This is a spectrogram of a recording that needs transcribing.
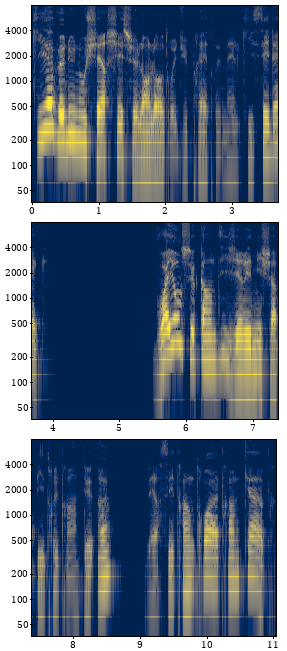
qui est venu nous chercher selon l'ordre du prêtre Melchisédek. Voyons ce qu'en dit Jérémie chapitre 31, versets 33 à 34.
